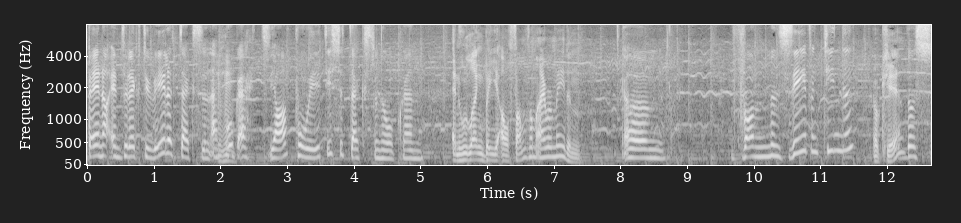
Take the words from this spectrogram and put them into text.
bijna intellectuele teksten en ook echt ja, poëtische teksten ook. En, En hoe lang ben je al fan van Iron Maiden? ehm, van mijn zeventiende Oké. Dat is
